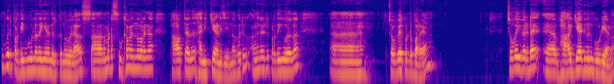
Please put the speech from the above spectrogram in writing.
നമുക്കൊരു പ്രതികൂലത ഇങ്ങനെ നിൽക്കുന്ന പോലെ ആ നമ്മുടെ സുഖം എന്ന് പറഞ്ഞ ഭാവത്തെ അത് ഹനിക്കുകയാണ് ചെയ്യുന്നത്. അപ്പോൾ ഒരു അങ്ങനെ ഒരു പ്രതികൂലത ചൊവ്വയെ കൊണ്ട് പറയാം. ചൊവ്വ ഇവരുടെ ഭാഗ്യാധിപൻ കൂടിയാണ്.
